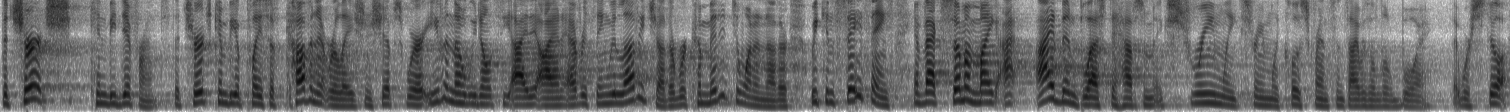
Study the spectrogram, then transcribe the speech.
The church can be different. The church can be a place of covenant relationships where, even though we don't see eye to eye on everything, we love each other. We're committed to one another. We can say things. In fact, some of my, I, have been blessed to have some extremely, extremely close friends since I was a little boy. That we're still,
